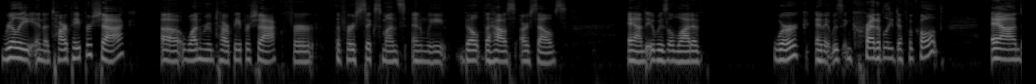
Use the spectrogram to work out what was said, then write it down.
really in a tar paper shack, uh, one room tar paper shack for the first six months. And we built the house ourselves. And it was a lot of work and it was incredibly difficult. And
